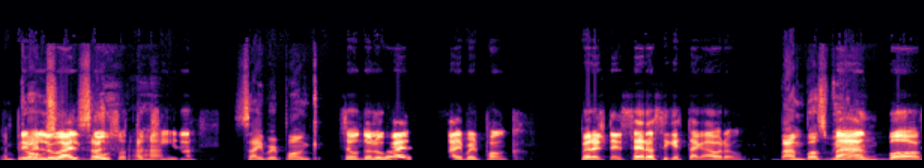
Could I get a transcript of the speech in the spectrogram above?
En primer Ghost- lugar, Ghost of. Tsushima. Cyberpunk, Segundo lugar, Cyberpunk. Pero el tercero sí que está cabrón. Bambus VR. Van Boss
